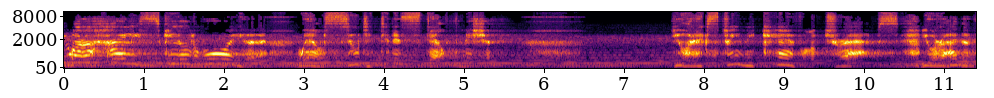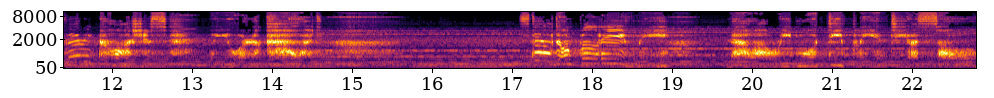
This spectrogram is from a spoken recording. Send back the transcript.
You are a highly skilled warrior, well suited to this stealth mission. You are extremely careful of traps. You are either very cautious, or you are a coward. Still don't believe me? Now I'll read more deeply into your soul.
